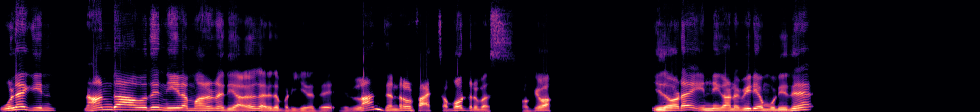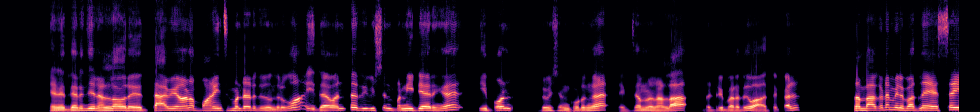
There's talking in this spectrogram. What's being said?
உலகின் நான்காவது நீளமான நதியாக கருதப்படுகிறது. இதெல்லாம் ஜென்ரல் ஃபேக்ட்ஸ் அபவுட் ரிவர்ஸ் ஓகேவா இதோட இன்னைக்கான வீடியோ முடியுது. எனக்கு தெரிஞ்சு நல்ல ஒரு தேவையான பாயிண்ட்ஸ் மட்டும் எடுத்துட்டு வந்திருக்கோம். இதை வந்துட்டு ரிவிஷன் பண்ணிட்டே இருங்க. இப்போ ரிவிஷன் கொடுங்க. எக்ஸாம்ல நல்லா வெற்றி பெறதுக்கு வாழ்த்துக்கள். நம்ம அகாடமியில் பார்த்தீங்கன்னா எஸ்ஐ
